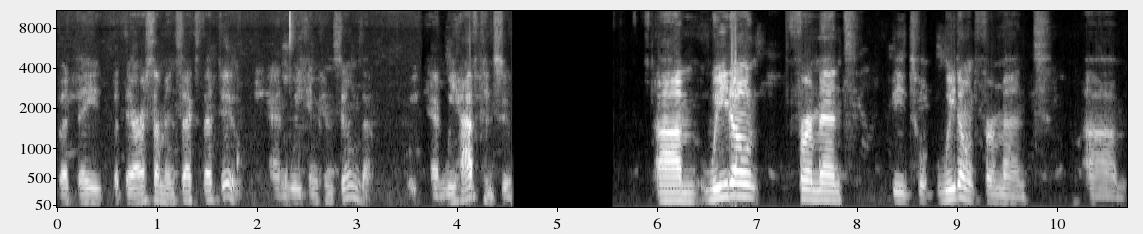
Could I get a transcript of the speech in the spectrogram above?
but they but there are some insects that do, and we can consume them, we, and we have consumed. Um, we don't ferment B12. We don't ferment. Um,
